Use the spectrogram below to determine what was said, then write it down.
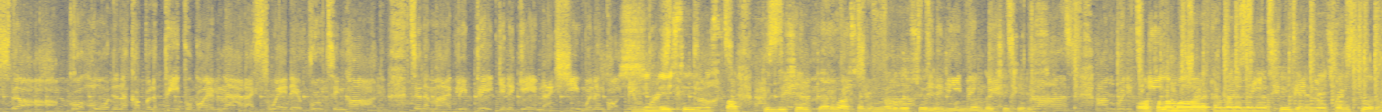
Star. Got more than a couple of people going mad. I swear they're rooting hard. Tell them I'd be big in the game like she went and got Sizin de istediğiniz farklı türlü içerikler varsa bunları da söyleyin. Bunları da çekeriz. Ortalama olarak hemen hemen her şeyi denemeye çalışıyorum.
